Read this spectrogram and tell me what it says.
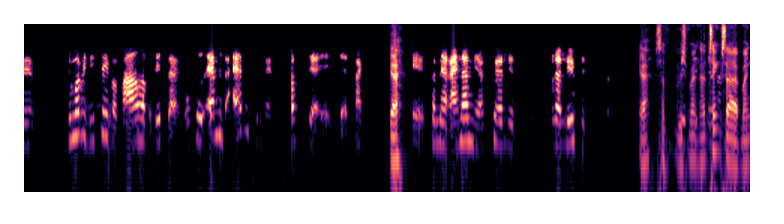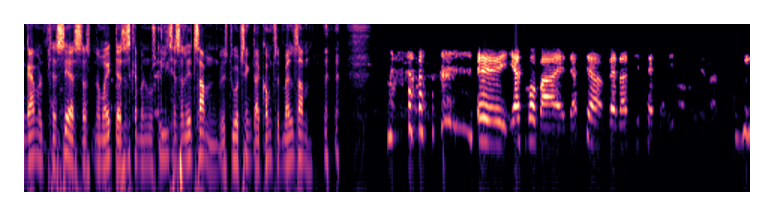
øh, nu må vi lige se, hvor meget og hvor lidt der overhovedet er, men der er vist en anden cross-serie i Danmark, Ja. øh, som jeg regner med at køre lidt, eller løbe lidt. ja, så hvis man har tænkt sig, at man gerne vil placere sig nummer et der, så skal man måske lige tage sig lidt sammen, hvis du har tænkt dig at komme til dem alle sammen. øh, jeg tror bare, at jeg ser, hvad der lige passer ind. i.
